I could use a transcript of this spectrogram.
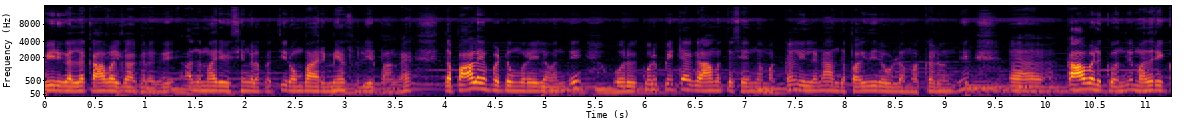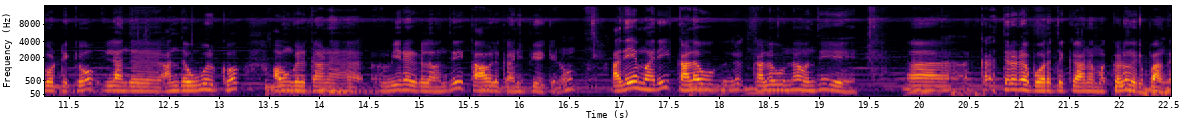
வீடுகளில் காவல் காக்கிறது அந்த மாதிரி விஷயங்களை பற்றி ரொம்ப அருமையாக சொல்லியிருப்பாங்க. இந்த பாளையப்பட்டு முறையில் வந்து ஒரு குறிப்பிட்ட கிராமத்தை சேர்ந்த மக்கள் இல்லைன்னா அந்த பகுதியில் உள்ள மக்கள் வந்து காவலுக்கு வந்து மதுரை கோட்டைக்கோ இல்லை அந்த அந்த ஊருக்கோ அவங்களுக்கான வீரர்களை வந்து காவலுக்கு அனுப்பி வைக்கணும். அதே மாதிரி களவு களவுன்னா வந்து திருட போகிறதுக்கான மக்களும் இருப்பாங்க.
